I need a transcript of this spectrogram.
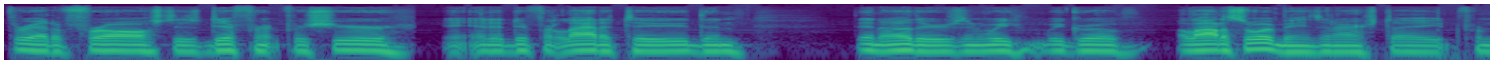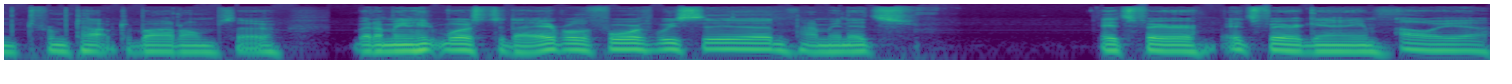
threat of frost is different for sure at a different latitude than than others. And we we grow a lot of soybeans in our state from from top to bottom. So, but I mean, it was today, April the fourth. We said. I mean, it's it's fair. It's fair game. Oh yeah.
